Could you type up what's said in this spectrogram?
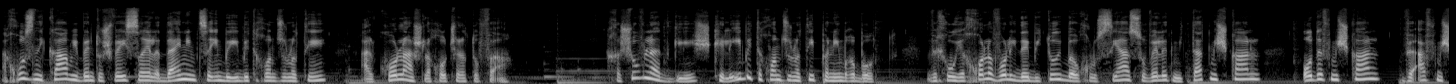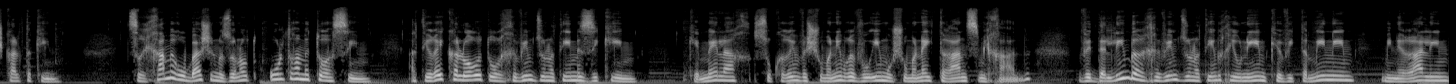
אחוז ניכר מבין תושבי ישראל עדיין נמצאים באי ביטחון תזונתי על כל ההשלכות של התופעה. חשוב להדגיש כי לאי ביטחון תזונתי פנים רבות, וכי הוא יכול לבוא לידי ביטוי באוכלוסייה הסובלת מתת משקל, עודף משקל ואף משקל תקין. צריכה מרובה של מזונות אולטרה מתועשים, עתירי קלוריות ורכיבים תזונתיים מזיקים, כמלח, סוכרים ושומנים רבועים ושומני טראנס מחד, ודלים ברכיבים תזונתיים חיוניים כוויטמינים, מינרלים,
